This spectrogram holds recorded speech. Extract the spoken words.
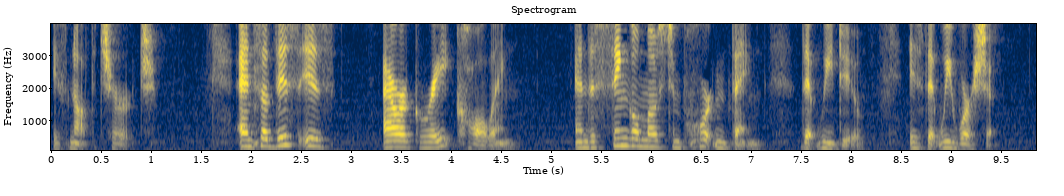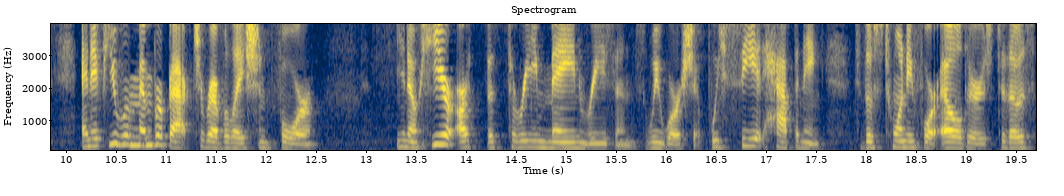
if not the church? And so this is our great calling. And the single most important thing that we do is that we worship. And if you remember back to Revelation 4, you know, here are the three main reasons we worship. We see it happening to those 24 elders, to those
